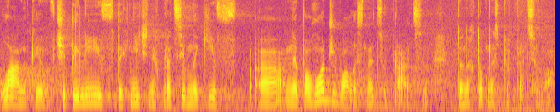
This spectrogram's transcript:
ланки вчителів, технічних працівників е, не погоджувались на цю працю, то ніхто б не співпрацював.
